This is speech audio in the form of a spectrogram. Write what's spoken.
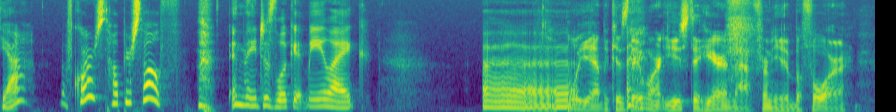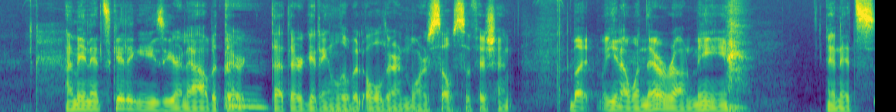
Yeah, of course. Help yourself. and they just look at me like, uh, Well, yeah, because they weren't used to hearing that from you before. I mean, it's getting easier now, but they're Mm. that they're getting a little bit older and more self-sufficient. But you know, when they're around me, and it's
